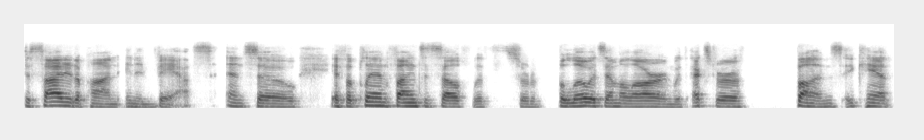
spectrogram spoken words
decided upon in advance. And so if a plan finds itself with sort of below its MLR and with extra funds, it can't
